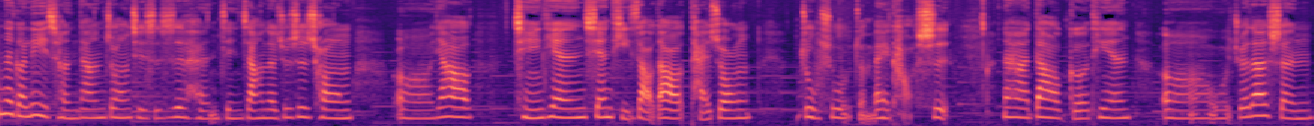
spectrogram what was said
在那个历程当中，其实是很紧张的，就是从呃要前一天先提早到台中住宿准备考试，那到隔天，呃，我觉得神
